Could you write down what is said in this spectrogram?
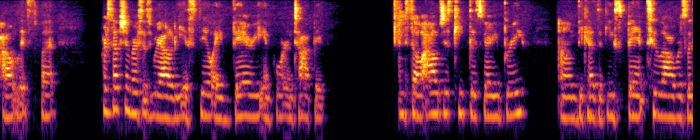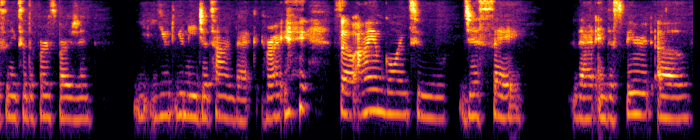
outlets. But perception versus reality is still a very important topic. And so I'll just keep this very brief um, because if you spent two hours listening to the first version, you you need your time back, right? so I am going to just say that in the spirit of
